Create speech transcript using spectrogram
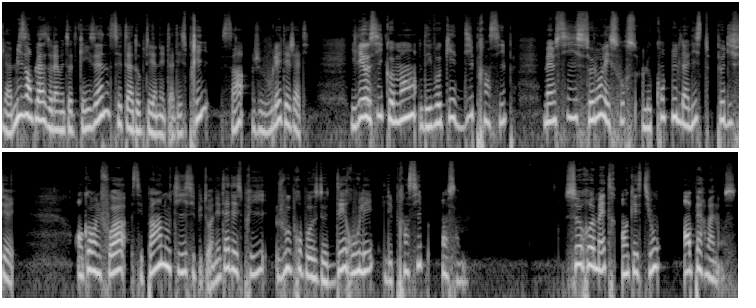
La mise en place de la méthode Kaizen, c'est adopter un état d'esprit, ça je vous l'ai déjà dit. Il est aussi commun d'évoquer dix principes, même si selon les sources, le contenu de la liste peut différer. Encore une fois, ce n'est pas un outil, c'est plutôt un état d'esprit. Je vous propose de dérouler les principes ensemble se remettre en question en permanence.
